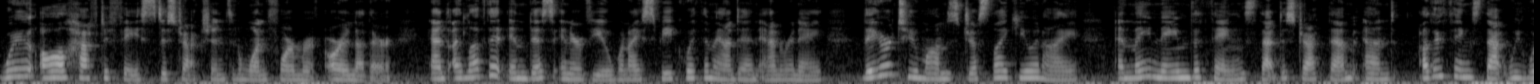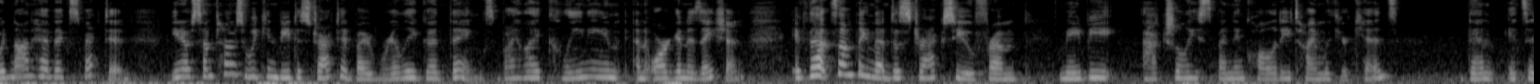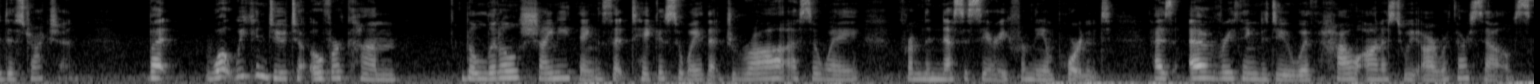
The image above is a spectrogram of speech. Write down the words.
We all have to face distractions in one form or, or another. And I love that in this interview, when I speak with Amanda and Anne Renee, they are two moms just like you and I, and they name the things that distract them and other things that we would not have expected. You know, sometimes we can be distracted by really good things, by like cleaning an organization. If that's something that distracts you from maybe actually spending quality time with your kids, then it's a distraction. But what we can do to overcome the little shiny things that take us away, that draw us away from the necessary, from the important, has everything to do with how honest we are with ourselves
